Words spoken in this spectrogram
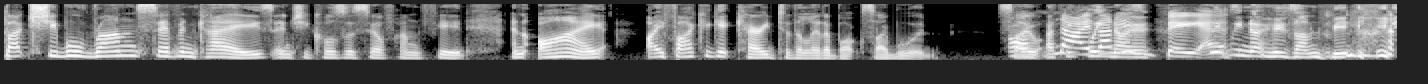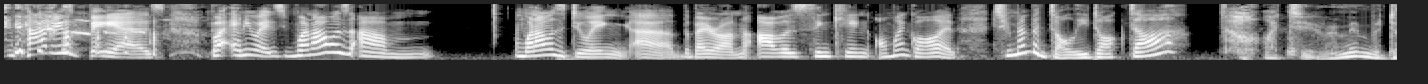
But she will run seven Ks and she calls herself unfit. And I, if I could get carried to the letterbox, I would. So Oh, I think no, we that know. is BS. I think we know who's unfit. that is BS. But anyways, when I was um when I was doing uh, the Bay Run, I was thinking, oh my god, do you remember Dolly Doctor? I do remember. Dolly.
